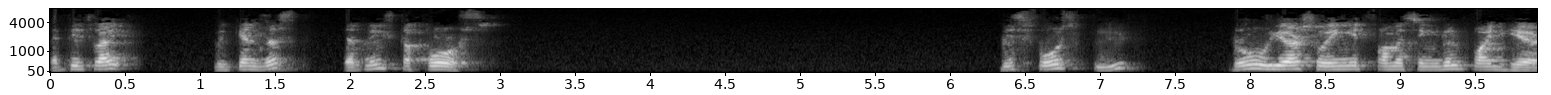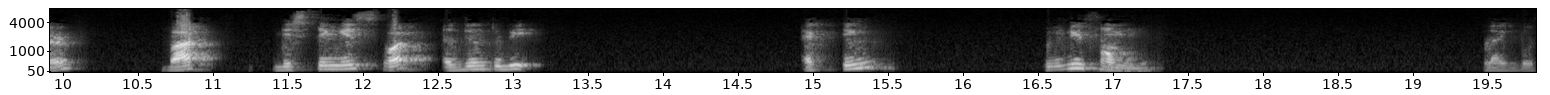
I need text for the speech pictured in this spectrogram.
That is why we can just, that means the force, this force P, though we are showing it from a single point here, but this thing is what assumed to be acting uniformly like this.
